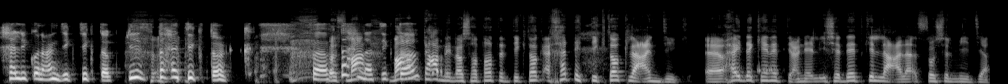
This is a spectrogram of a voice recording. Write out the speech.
خلي يكون عندك تيك توك please افتحي تيك توك ففتحنا تيك توك ما عم تعملي نشاطات التيك توك. أخذت التيك توك لعندك. هيدا كانت يعني الإشادات كلها على ال social media.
